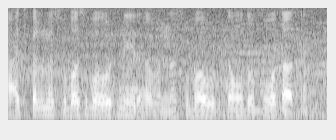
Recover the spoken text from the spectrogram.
आजकल मैं सुबह सुबह उठ नहीं रहा, वरना सुबह उठता हूँ तो बहुत आते हैं।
